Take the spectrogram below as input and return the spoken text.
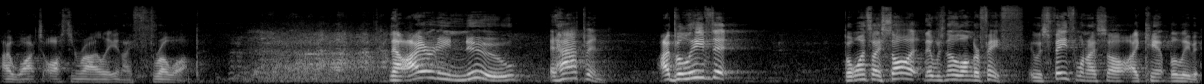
I watch Austin Riley and I throw up. Now, I already knew it happened, I believed it. But once I saw it, there was no longer faith. It was faith when I saw I can't believe it.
